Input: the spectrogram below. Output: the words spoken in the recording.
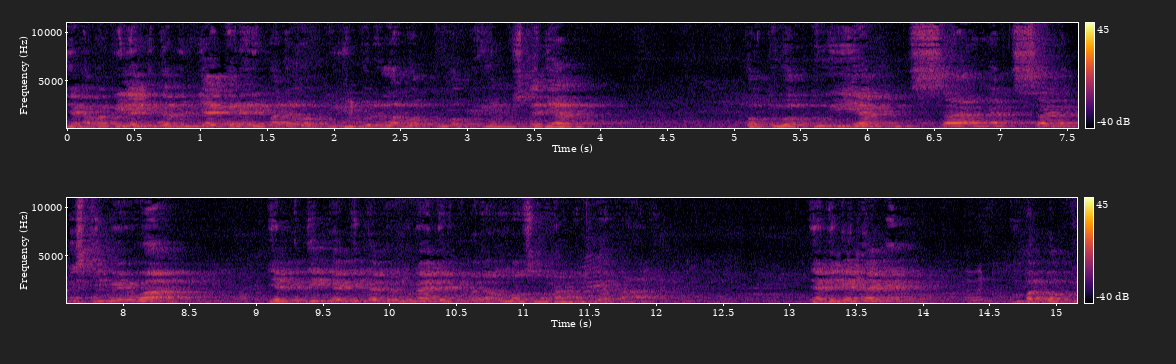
Yang apabila kita menjaga daripada waktu itu adalah waktu-waktu yang mustajab. Waktu-waktu yang sangat-sangat istimewa yang ketika kita bermunajat kepada Allah Subhanahu wa taala. Yang dikatakan empat waktu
